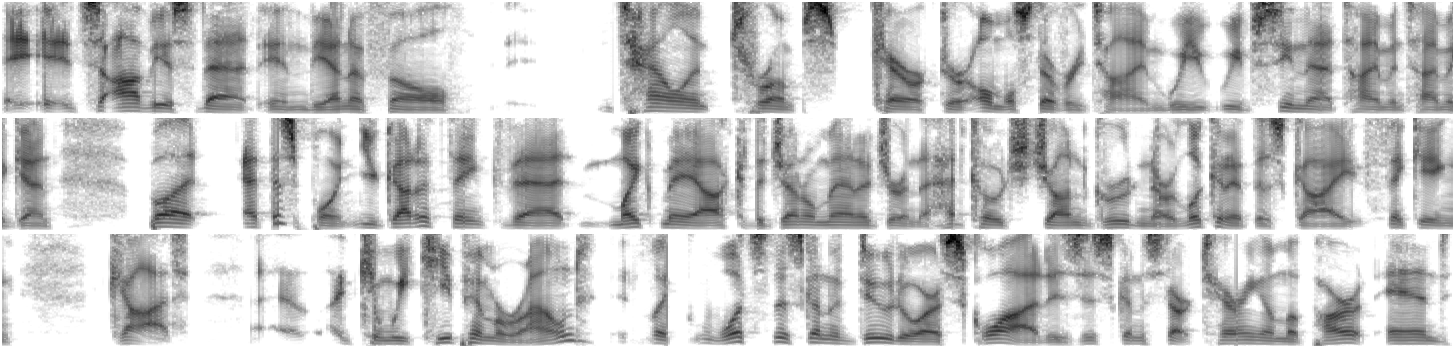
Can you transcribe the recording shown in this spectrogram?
it's obvious that in the NFL talent trumps character almost every time. We we've seen that time and time again. But at this point, you got to think that Mike Mayock, the general manager, and the head coach Jon Gruden are looking at this guy, thinking, "God, uh, can we keep him around? Like, what's this going to do to our squad? Is this going to start tearing them apart?" And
